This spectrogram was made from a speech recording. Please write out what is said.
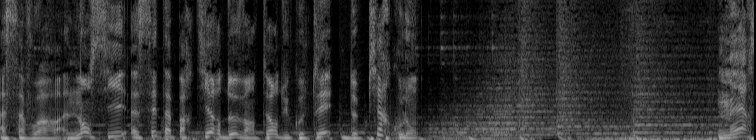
à savoir Nancy. C'est à partir de 20h du côté de Pierre Coulon. Merci.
